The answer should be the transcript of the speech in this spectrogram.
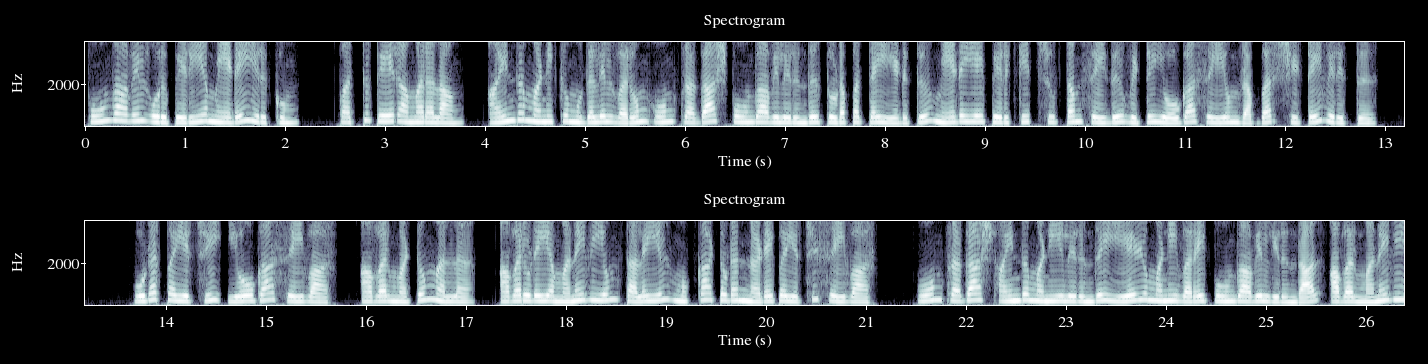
பூங்காவில் ஒரு பெரிய மேடை இருக்கும். பத்து பேர் அமரலாம். ஐந்து மணிக்கு முதலில் வரும் ஓம் பிரகாஷ் பூங்காவிலிருந்து துடப்பத்தை எடுத்து மேடையை பெருக்கிச் சுத்தம் செய்து விட்டு யோகா செய்யும் ரப்பர் ஷீட்டை விரித்து. உடற்பயிற்சி யோகா செய்வார். அவர் மட்டும் அல்ல அவருடைய மனைவியும் தலையில் முக்காட்டுடன் நடைபயிற்சி செய்வார். ஓம் பிரகாஷ் ஐந்து மணியிலிருந்து ஏழு மணி வரை பூங்காவில் இருந்தால் அவர் மனைவி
